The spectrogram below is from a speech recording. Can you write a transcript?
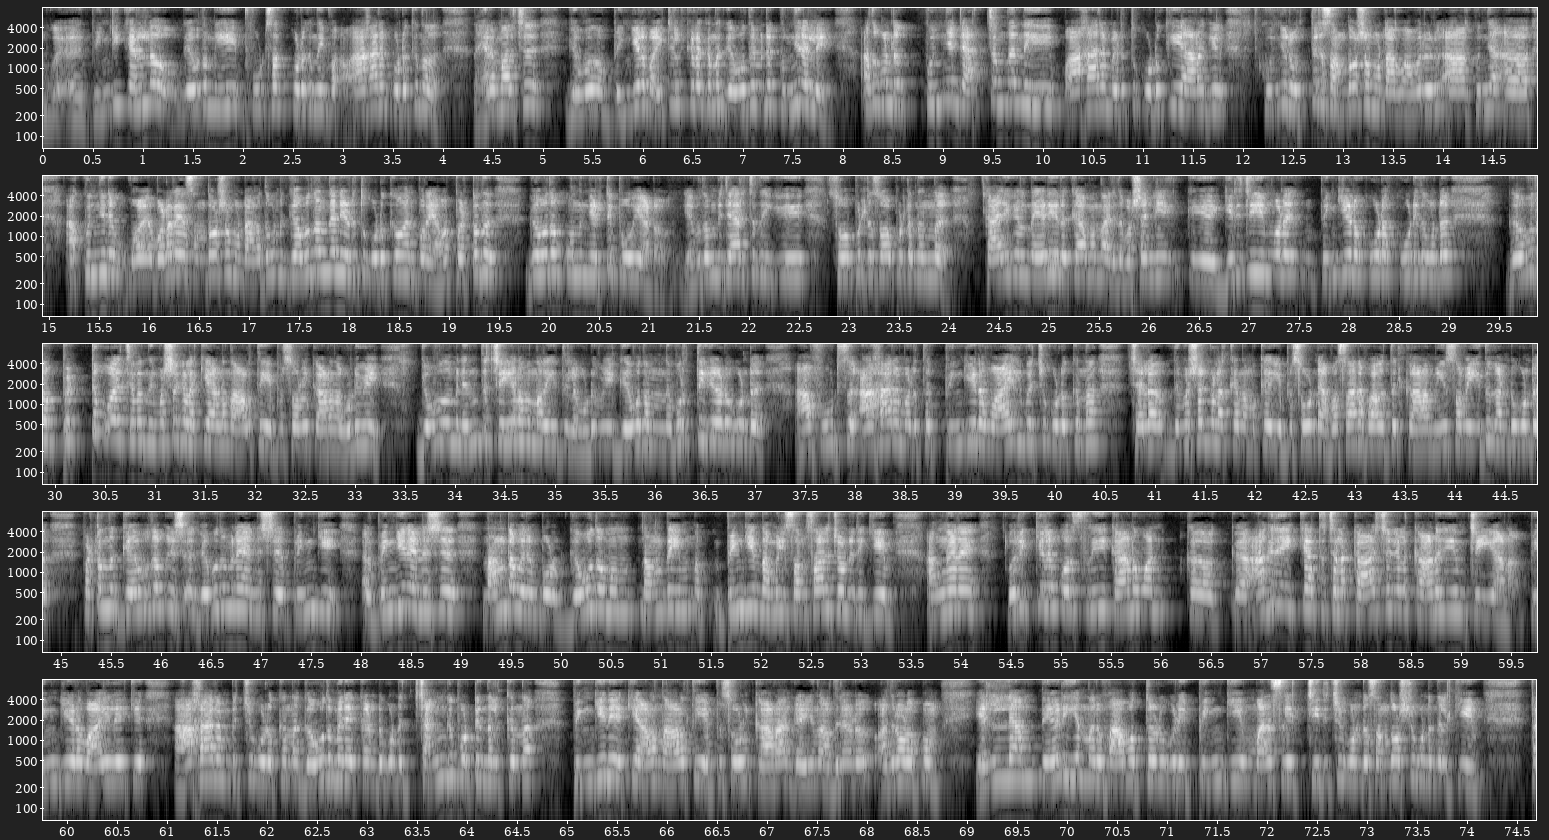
പിങ്കിക്കല്ലോ ഗൗതം ഈ ഫുഡ്സ് ഒക്കെ കൊടുക്കുന്ന ഈ ആഹാരം കൊടുക്കുന്നത്. നേരെ മറിച്ച് പിങ്കിയുടെ വയറ്റിൽ കിടക്കുന്ന ഗൗതമിന്റെ കുഞ്ഞിനല്ലേ? അതുകൊണ്ട് കുഞ്ഞിന്റെ അച്ഛൻ തന്നെ ഈ ആഹാരം എടുത്തു കൊടുക്കുകയാണെങ്കിൽ കുഞ്ഞിന് ഒത്തിരി സന്തോഷമുണ്ടാകും. അവനൊരു ആ കുഞ്ഞ് ആ, കുഞ്ഞിന് വളരെ സന്തോഷമുണ്ടാകും. അതുകൊണ്ട് ഗൗതം തന്നെ എടുത്തു കൊടുക്കുവാൻ പറയാം. അവർ പെട്ടെന്ന് ഗൗതം ഒന്ന് ഞെട്ടിപ്പോയി കേട്ടോ. ഗൗതം വിചാരിച്ചത് ഈ സോപ്പിട്ട് സോപ്പിട്ട് നിന്ന് കാര്യങ്ങൾ നേടിയെടുക്കാമെന്നായിരുന്നു. പക്ഷെങ്കിൽ ഗിരിജിയും കൂടെ പിങ്കിയുടെ കൂടെ കൂടിയതുകൊണ്ട് ഗൗതം പെട്ടുപോയ ചില നിമിഷങ്ങളൊക്കെയാണ് നാളത്തെ എപ്പിസോഡിൽ കാണുന്നത്. ഒടുവിൽ ഗൗതമിന് എന്ത് ചെയ്യണമെന്നറിയത്തില്ല. ഒടുവിൽ ഗൗതം നിവൃത്തികേടുകൊണ്ട് ആ ഫുഡ്സ് ആഹാരമെടുത്ത് പിങ്കിയുടെ വായിൽ വെച്ച് കൊടുക്കുന്ന ചില നിമിഷങ്ങളൊക്കെ നമുക്ക് എപ്പിസോഡിന്റെ അവസാന ഭാഗത്തിൽ കാണാം. ഈ സമയം ഇത് കണ്ടുകൊണ്ട് പെട്ടെന്ന് ഗൗതം ഗൗതമിനെ അന്വേഷിച്ച് പിങ്കി പിങ്കിനെ അന്വേഷിച്ച് നന്ദ വരുമ്പോൾ ഗൗതമും നന്ദയും പിങ്കിയും തമ്മിൽ സംസാരിച്ചുകൊണ്ടിരിക്കുകയും അങ്ങനെ ഒരിക്കലും ഒരു സ്ത്രീ കാണുവാൻ ആഗ്രഹിക്കാത്ത ചില കാഴ്ചകൾ കാണുകയും ചെയ്യുകയാണ് പിങ്കിയുടെ വായിലേക്ക് ആഹാരം വെച്ചു കൊടുക്കുന്ന ഗൗതമനെ കണ്ടുകൊണ്ട് ചങ്ക് പൊട്ടി നിൽക്കുന്ന പിങ്കിനെയൊക്കെയാണ് നാളത്തെ എപ്പിസോഡിൽ കാണാൻ കഴിയുന്നത്. അതിനോട് അതിനോടൊപ്പം എല്ലാം നേടി എന്നൊരു ഭാവത്തോടു കൂടി പിങ്കിയും മനസ്സിൽ ചിരിച്ചുകൊണ്ട് സന്തോഷിച്ചുകൊണ്ട് നിൽക്കുകയും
